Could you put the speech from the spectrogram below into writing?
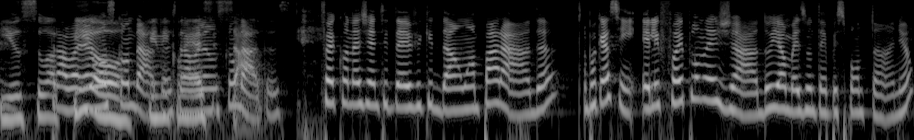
E eu sou a Trabalhamos pior. com datas, trabalhamos com datas. Foi quando a gente teve que dar uma parada. Porque assim, ele foi planejado e ao mesmo tempo espontâneo,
